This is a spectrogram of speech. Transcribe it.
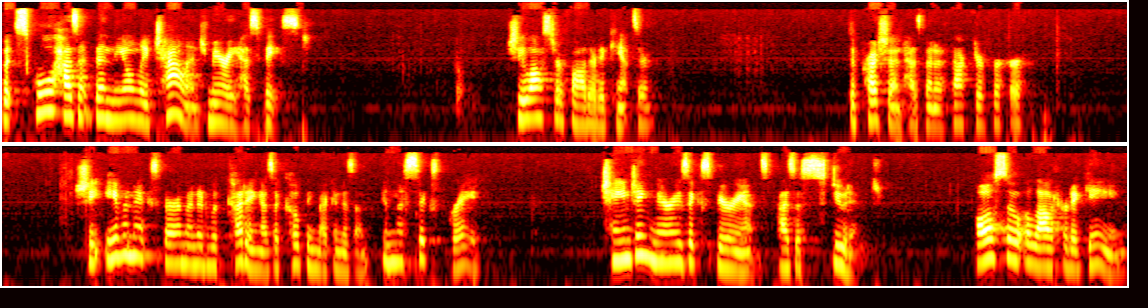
But school hasn't been the only challenge Mary has faced. She lost her father to cancer. Depression has been a factor for her. She even experimented with cutting as a coping mechanism in the sixth grade. Changing Mary's experience as a student also allowed her to gain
